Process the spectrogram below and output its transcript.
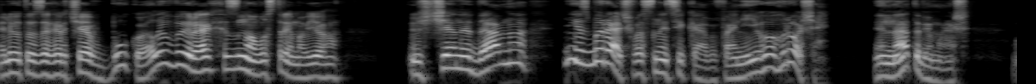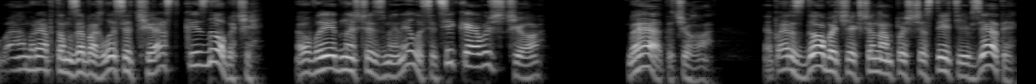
Люто загарчав Буко, але Вейрах знову стримав його. Ще недавно ні збирач вас не цікавив, ані його гроші. На тобі маєш. Вам раптом забаглося частки здобичі. Видно, що змінилося, цікаво, що. Багато чого. Тепер здобич, якщо нам пощастить її взяти,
